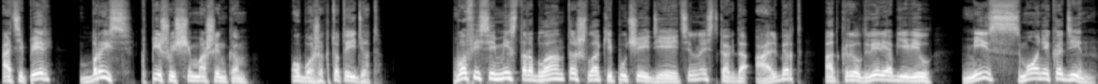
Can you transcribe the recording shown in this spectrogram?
«А теперь Брысь к пишущим машинкам. О боже, кто-то идет. В офисе мистера Бланта шла кипучая деятельность, когда Альберт открыл дверь и объявил «Мисс Моника Дин».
